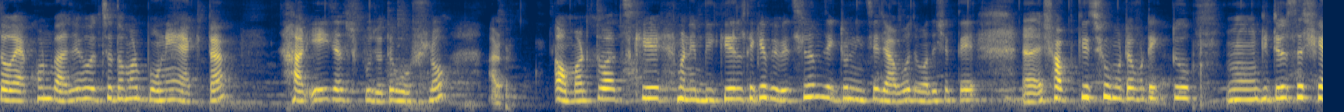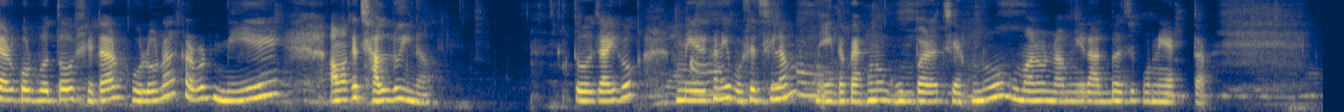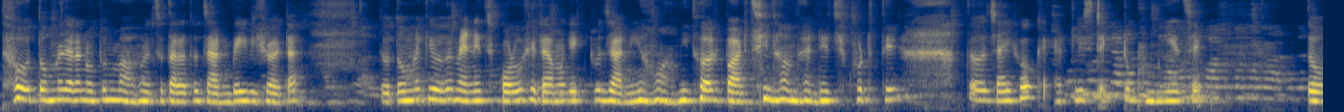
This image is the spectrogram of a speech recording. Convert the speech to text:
তো এখন বাজে হচ্ছে তোমার পৌনে একটা, আর এই জাস্ট পুজোতে বসল। আর আমার তো আজকে মানে বিকেল থেকে ভেবেছিলাম যে একটু নিচে যাব, তোমাদের সাথে সব কিছু মোটামুটি একটু ডিটেলসে শেয়ার করব। তো সেটা আর হলো না, কারণ মেয়ে আমাকে ছাড়লই না। তো যাই হোক, মেয়ের এখানেই বসেছিলাম। এই দেখো এখনও ঘুম পাড়াচ্ছি এখনও ঘুমানোর নাম নিয়ে রাত বাজে পৌনে একটা। তো তোমরা যারা নতুন মা হয়েছো, তারা তো জানবেই বিষয়টা। তো তোমরা কীভাবে ম্যানেজ করো সেটা আমাকে একটু জানিও। আমি তো আর পারছি না ম্যানেজ করতে। তো যাই হোক অ্যাটলিস্ট একটু ঘুমিয়েছে। তো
